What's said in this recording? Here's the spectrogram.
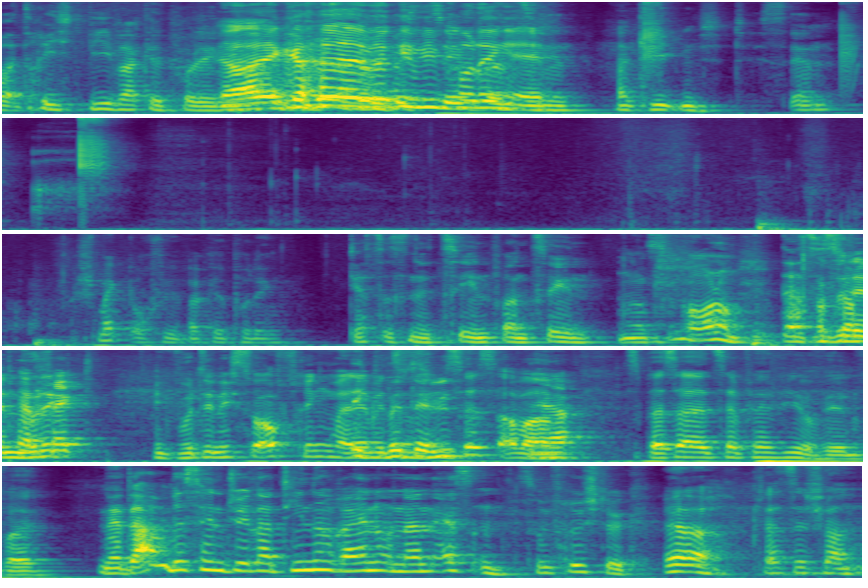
Oh, es riecht wie Wackelpudding. Ja, egal, wirklich wie 10 von Pudding, ey. 10. Mal kicken. Stößchen. Schmeckt auch wie Wackelpudding. Das ist eine 10 von 10. Das ist in Ordnung. Das ist Also doch perfekt. Ich, ich würde den nicht so oft trinken, weil Ich der mir zu süß ist, aber Ja. ist besser als der Pfeffi auf jeden Fall. Na, da ein bisschen Gelatine rein und dann essen zum Frühstück. Ja. Klassischer.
